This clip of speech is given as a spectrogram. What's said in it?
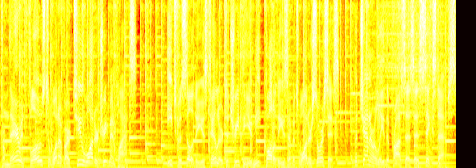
From there, it flows to one of our two water treatment plants. Each facility is tailored to treat the unique qualities of its water sources, but generally the process has six steps.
